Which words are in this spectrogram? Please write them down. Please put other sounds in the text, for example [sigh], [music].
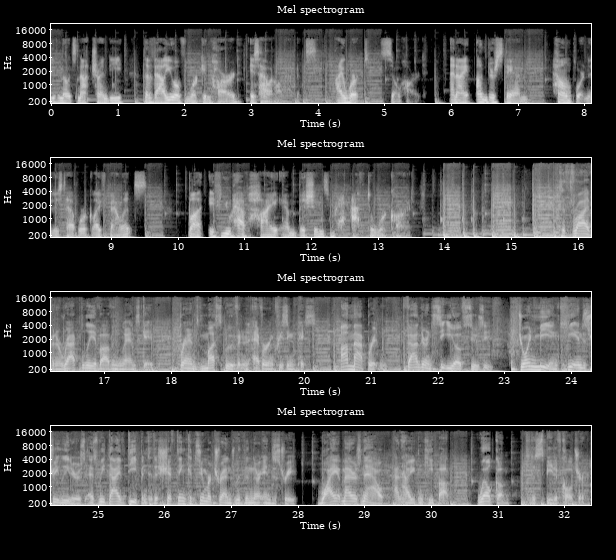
Even though it's not trendy, the value of working hard is how it all happens. I worked so hard and I understand how important it is to have work-life balance. But if you have high ambitions, you have to work hard. To thrive in a rapidly evolving landscape, brands must move at an ever increasing pace. I'm Matt Britton, founder and CEO of Suzy. Join me and key industry leaders as we dive deep into the shifting consumer trends within their industry, why it matters now, and how you can keep up. Welcome to the speed of culture.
